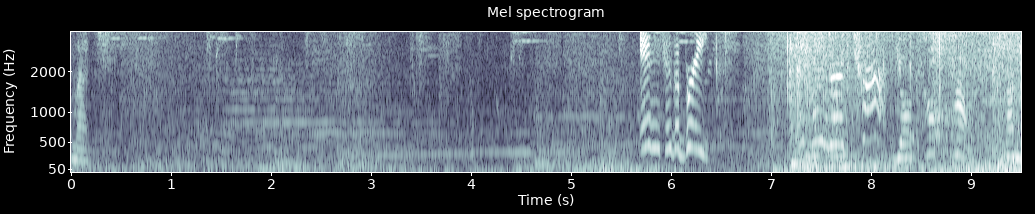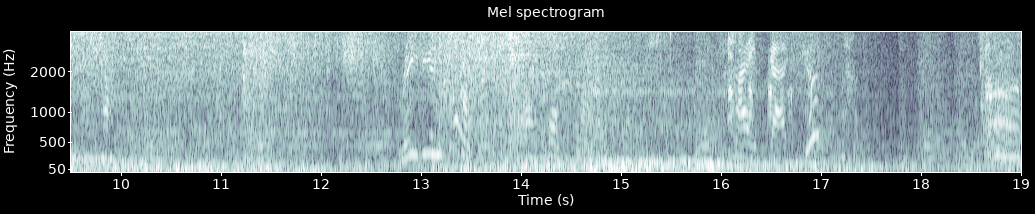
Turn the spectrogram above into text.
Much. Into the breach. I'm under attack. Your top tower is under attack. Radiant structures are fortified. I've got goosebumps. Ah.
